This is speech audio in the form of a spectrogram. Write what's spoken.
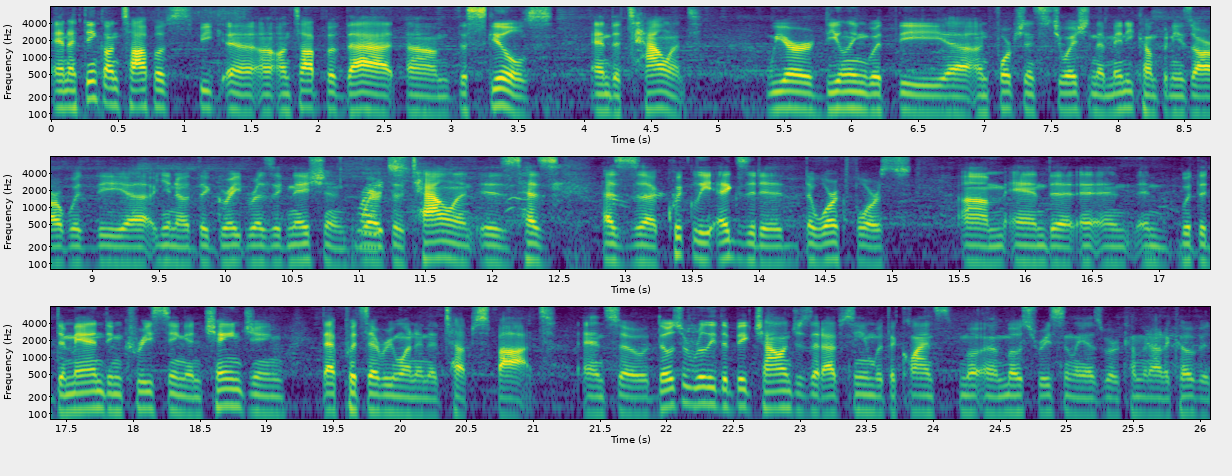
And I think on top of, speak, uh, on top of that, um, the skills and the talent. We are dealing with the uh, unfortunate situation that many companies are with the, uh, you know, the great resignation, right. where the talent is, has, has uh, quickly exited the workforce um, and, uh, and, and with the demand increasing and changing, that puts everyone in a tough spot. And so those are really the big challenges that I've seen with the clients mo uh, most recently as we're coming out of COVID.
